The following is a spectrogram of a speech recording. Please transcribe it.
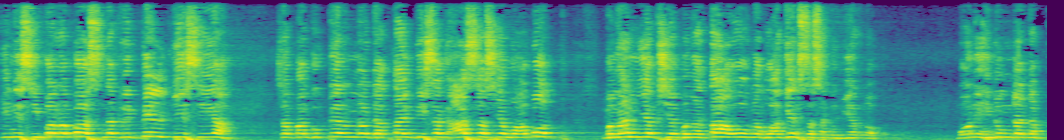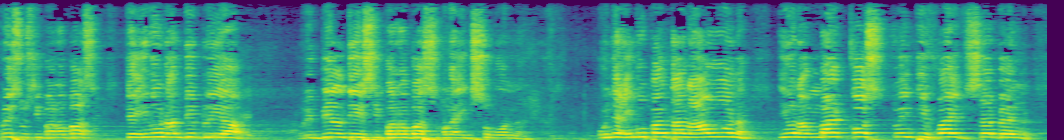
Kini si Barabas nag-rebuild siya sa paggobyerno that time. Bisag asa siya moabot manganyag siya mga tao nga mo against sa gobyerno mo ni hinungdan na preso si Barabas kay ingon ang Biblia rebuilde si Barabas mga igsuon unya imo pang tanawon ingon ang Marcos 25:7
